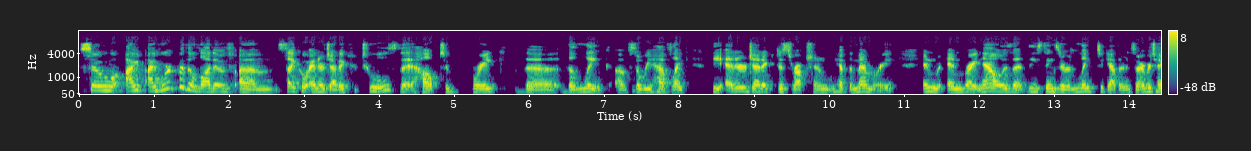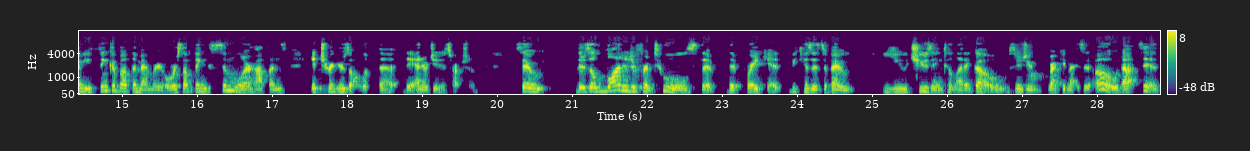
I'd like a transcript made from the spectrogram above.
So I, I work with a lot of um, psychoenergetic tools that help to break the the link of. So we have like the energetic disruption, we have the memory, and and right now is that these things are linked together, and so every time you think about the memory or something similar happens, it triggers all of the the energy disruption. So there's a lot of different tools that that break it because it's about you choosing to let it go. As soon as you recognize it oh that's it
